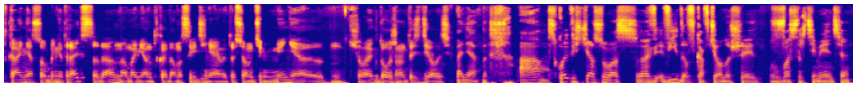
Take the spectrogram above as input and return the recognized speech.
ткань особо не тратится, да, на момент, когда мы соединяем это все, но тем не менее человек должен это сделать. Понятно. А сколько сейчас у вас э, видов кофтенышей в ассортименте?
